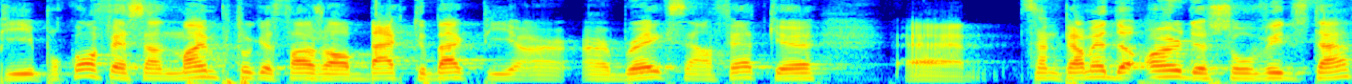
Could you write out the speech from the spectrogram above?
Puis pourquoi on fait ça de même plutôt que de faire genre back-to-back puis un, break, c'est en fait que euh, ça me permet de, un, de sauver du temps.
